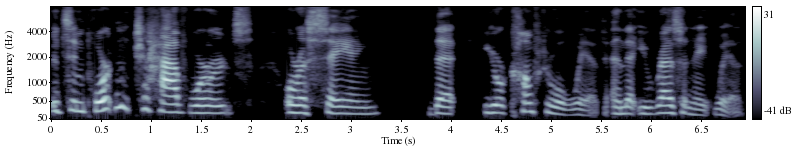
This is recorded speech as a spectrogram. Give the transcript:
It's important to have words or a saying that you're comfortable with and that you resonate with.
